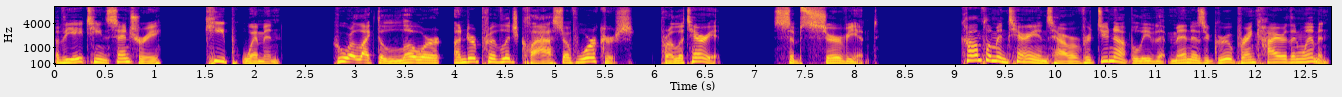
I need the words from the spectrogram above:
of the 18th century, keep women, who are like the lower, underprivileged class of workers, proletariat, subservient. Complementarians, however, do not believe that men as a group rank higher than women.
